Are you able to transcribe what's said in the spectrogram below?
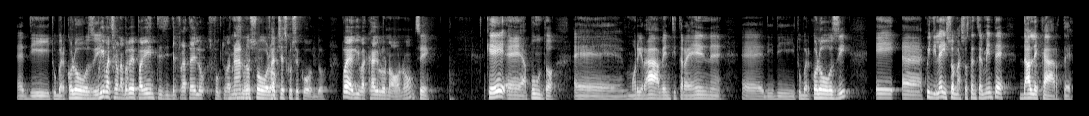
eh, di tubercolosi. Prima c'è una breve parentesi del fratello sfortunatissimo Un anno solo. Francesco II. Poi arriva Carlo IX, Sì, che eh, appunto eh, morirà 23enne eh, di, di tubercolosi e eh, quindi lei insomma sostanzialmente dà le carte.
